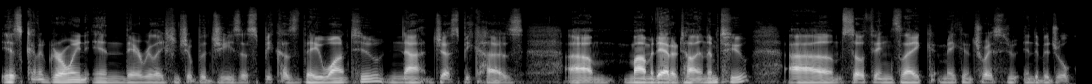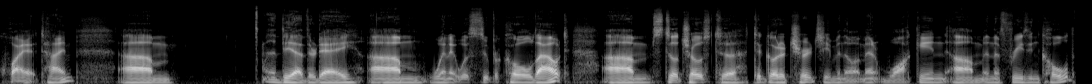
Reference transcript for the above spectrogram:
is kind of growing in their relationship with Jesus because they want to, not just because um, mom and dad are telling them to. Um, so things like making a choice to do individual quiet time. Um, the other day um, when it was super cold out. Um, still chose to to go to church, even though it meant walking um, in the freezing cold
